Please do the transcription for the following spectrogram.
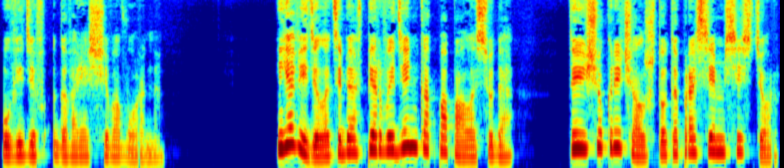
увидев говорящего ворона. «Я видела тебя в первый день, как попала сюда. Ты еще кричал что-то про семь сестер».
